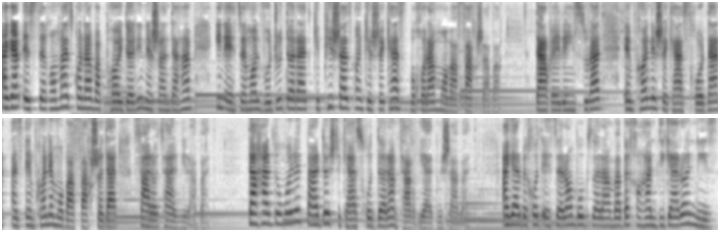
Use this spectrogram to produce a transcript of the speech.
اگر استقامت کنم و پایداری نشان دهم این احتمال وجود دارد که پیش از آن که شکست بخورم موفق شوم در غیر این صورت امکان شکست خوردن از امکان موفق شدن فراتر می رود. در هر دو مورد برداشتی که از خود دارم تقویت می شود. اگر به خود احترام بگذارم و بخواهم دیگران نیز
